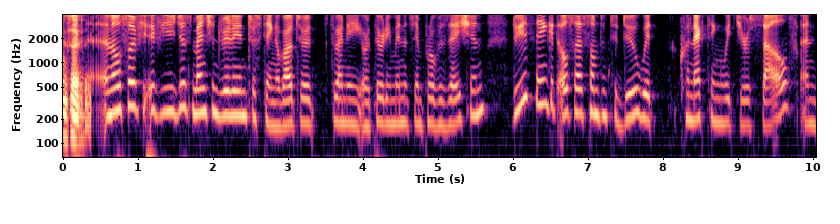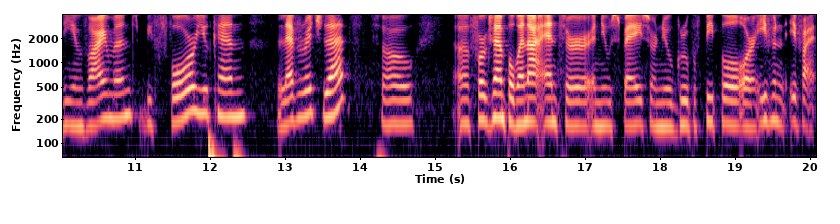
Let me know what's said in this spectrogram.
exactly. And also, if if you just mentioned really interesting about your twenty or thirty minutes improvisation, do you think it also has something to do with connecting with yourself and the environment before you can leverage that. So, uh, for example, when I enter a new space or a new group of people, or even if I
